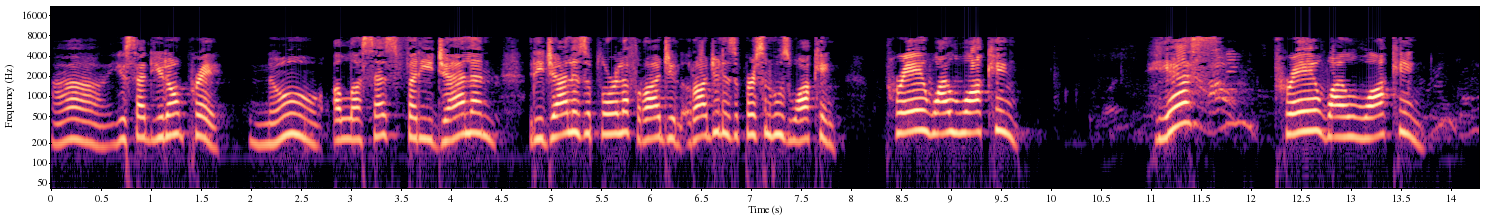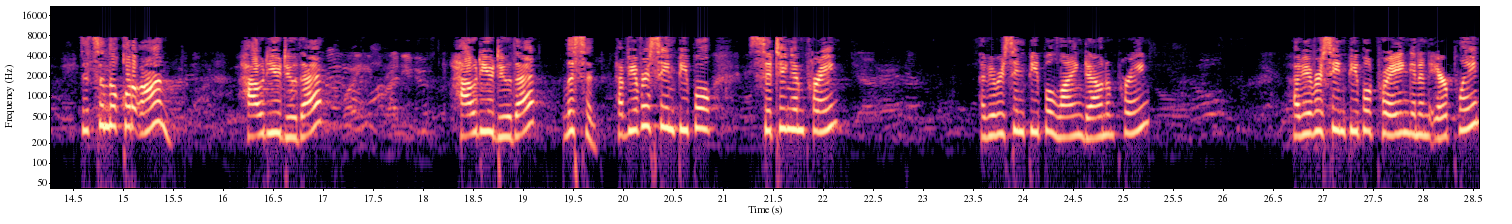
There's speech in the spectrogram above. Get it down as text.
Ah, you said you don't pray. No, Allah says farijalan. Rijal is a plural of rajil. Rajil is a person who's walking. Pray while walking. Yes, pray while walking. It's in the Quran. How do you do that? How do you do that? Listen, have you ever seen people sitting and praying? Have you ever seen people lying down and praying? Have you ever seen people praying in an airplane?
